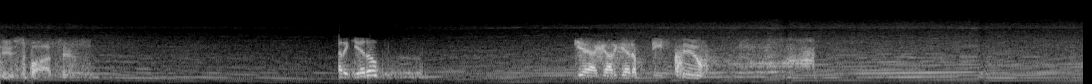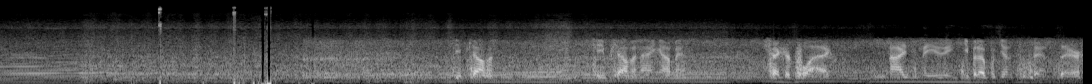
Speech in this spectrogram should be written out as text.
Two spots here. Gotta get him? Yeah, I gotta get him. Need two. Keep coming. Keep coming. Hang on, man. Checkered flag. Nice and easy. Keep it up against the fence there.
